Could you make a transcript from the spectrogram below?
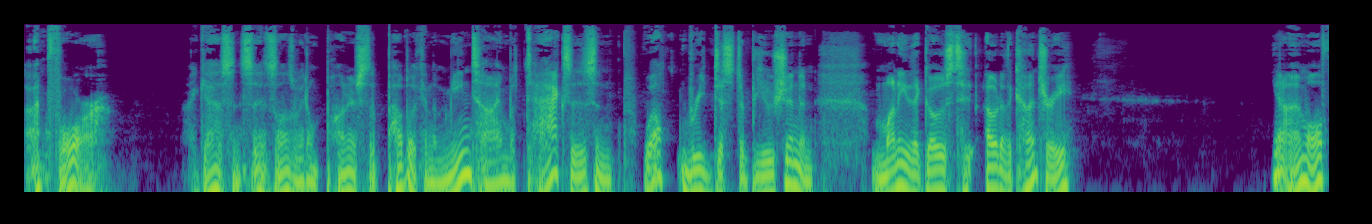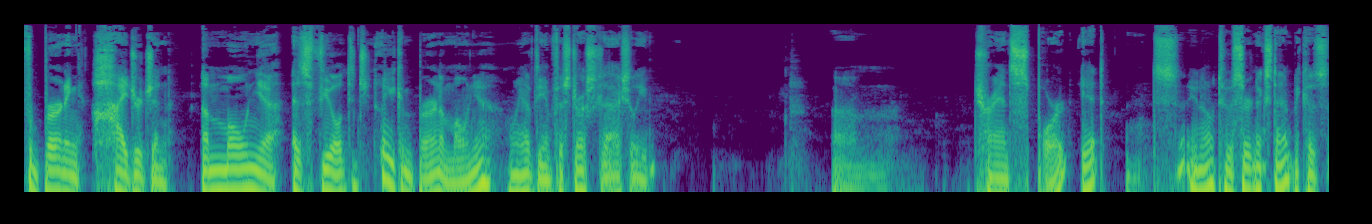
I'm for. I guess as, as long as we don't punish the public in the meantime with taxes and wealth redistribution and money that goes to out of the country. Yeah, I'm all for burning hydrogen, ammonia as fuel. Did you know you can burn ammonia? We have the infrastructure to actually um, transport it, you know, to a certain extent because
